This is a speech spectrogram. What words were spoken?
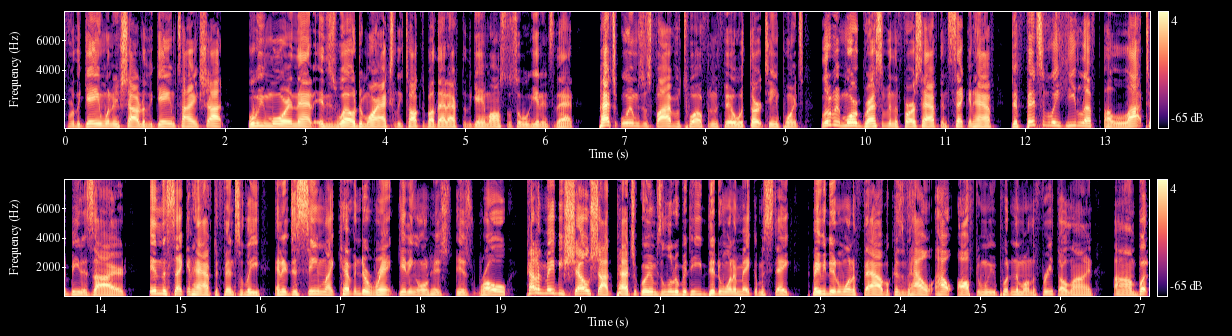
for the game winning shot or the game tying shot? We'll be more in that as well. DeMar actually talked about that after the game also, so we'll get into that. Patrick Williams was 5 of 12 from the field with 13 points. A little bit more aggressive in the first half than second half. Defensively, he left a lot to be desired in the second half defensively, and it just seemed like Kevin Durant getting on his his role kind of maybe shell shocked Patrick Williams a little bit. He didn't want to make a mistake, maybe didn't want to foul because of how how often we were putting them on the free throw line. Um, but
